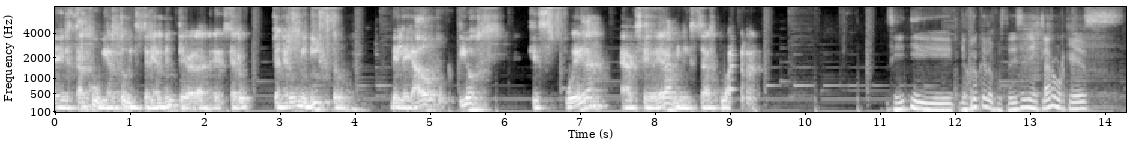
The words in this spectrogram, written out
el estar cubierto ministerialmente, ¿verdad? ser, tener un ministro delegado por Dios que pueda acceder a ministrar tu alma. Sí, y yo creo que lo que usted dice es bien claro porque es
